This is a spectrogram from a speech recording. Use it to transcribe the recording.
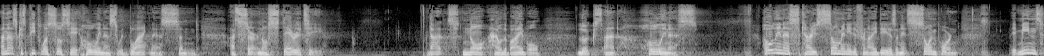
and that's because people associate holiness with blackness and a certain austerity. That's not how the Bible looks at holiness. Holiness carries so many different ideas, and it's so important. It means,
